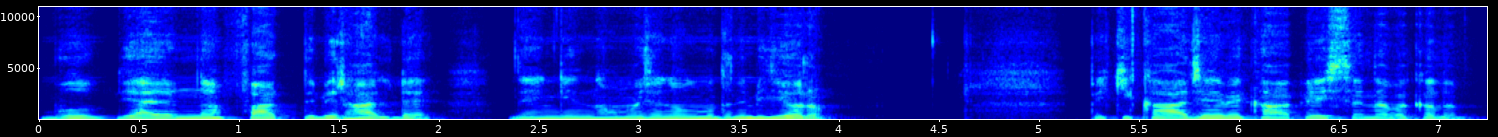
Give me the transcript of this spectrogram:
Bu diğerlerinden farklı bir halde dengenin homojen olmadığını biliyorum. Peki KC ve KP işlerine bakalım.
